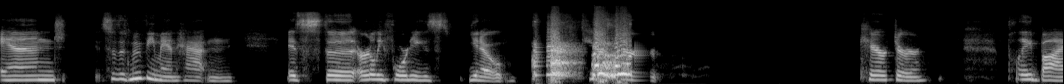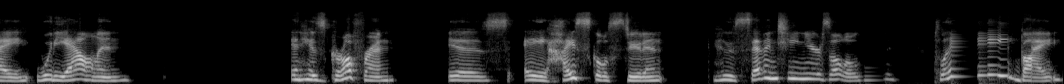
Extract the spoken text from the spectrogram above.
And so this movie Manhattan, it's the early 40s, you know, character, character played by Woody Allen, and his girlfriend is a high school student who's 17 years old, played by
